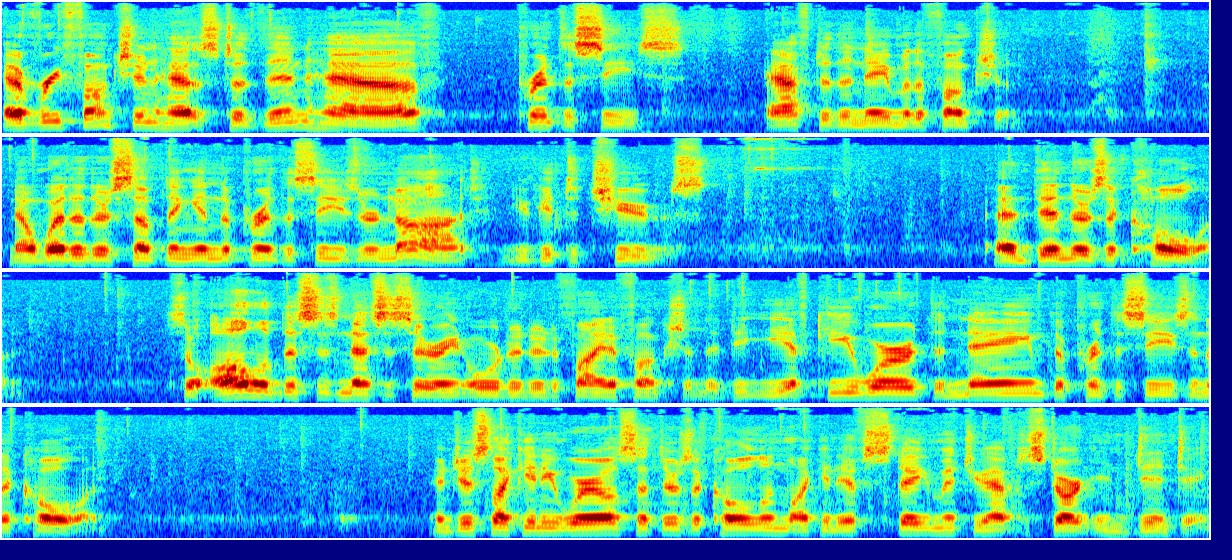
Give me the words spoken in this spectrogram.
Every function has to then have parentheses after the name of the function. Now, whether there's something in the parentheses or not, you get to choose. And then there's a colon. So all of this is necessary in order to define a function. The DEF keyword, the name, the parentheses, and the colon. And just like anywhere else that there's a colon, like an if statement, you have to start indenting.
